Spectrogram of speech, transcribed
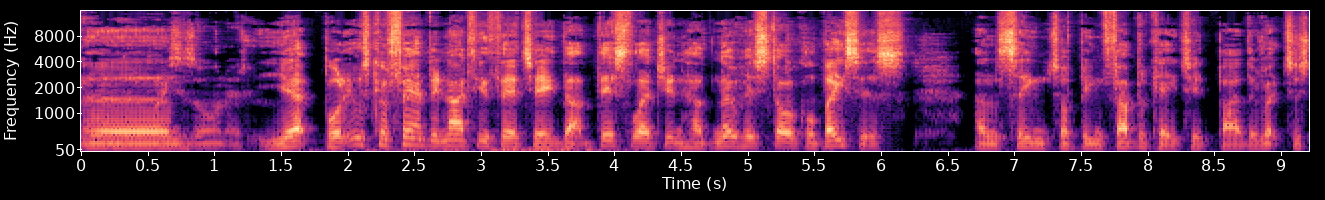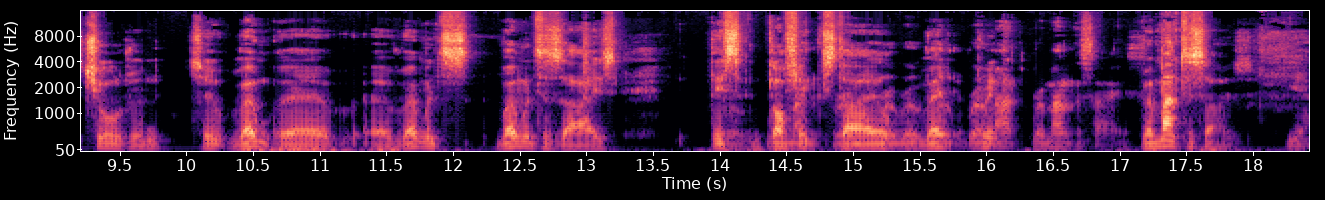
Um, haunted. Yep, but it was confirmed in 1938 that this legend had no historical basis and seemed to have been fabricated by the rector's children to rom- uh, uh, romance- romanticize this Gothic style red brick romanticize. romanticize. Yeah.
